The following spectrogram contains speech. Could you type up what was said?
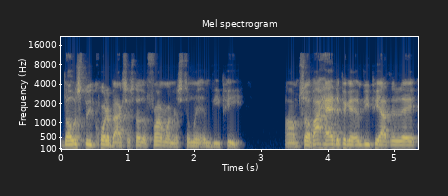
those three quarterbacks are still the front runners to win MVP. Um, so if I had to pick an MVP after today,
